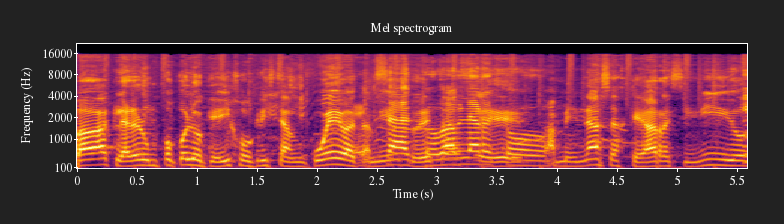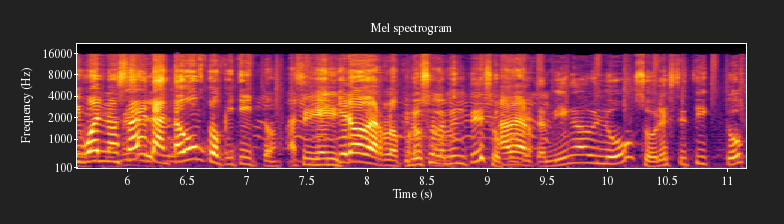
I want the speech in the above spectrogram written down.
va a aclarar un poco lo que dijo Cristian Cueva también Exacto, sobre va a estas hablar de eh, todo. amenazas que ha recibido. Igual nos ha adelantado un poquitito, así Sí. que quiero verlo. Y no solamente eso, A porque ver. también habló sobre este TikTok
